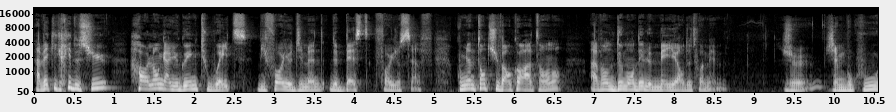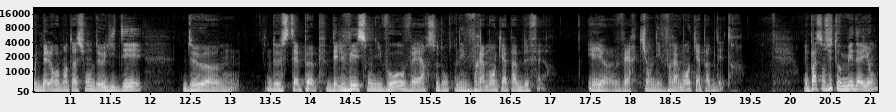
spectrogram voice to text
avec écrit dessus How long are you going to wait before you demand the best for yourself? Combien de temps tu vas encore attendre avant de demander le meilleur de toi-même. J'aime beaucoup une belle représentation de l'idée de, euh, de step up, d'élever son niveau vers ce dont on est vraiment capable de faire et euh, vers qui on est vraiment capable d'être. On passe ensuite au médaillon.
